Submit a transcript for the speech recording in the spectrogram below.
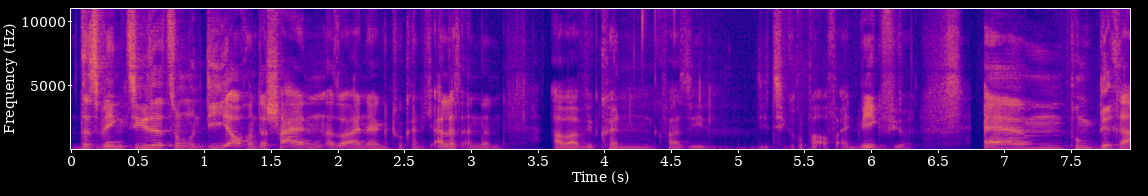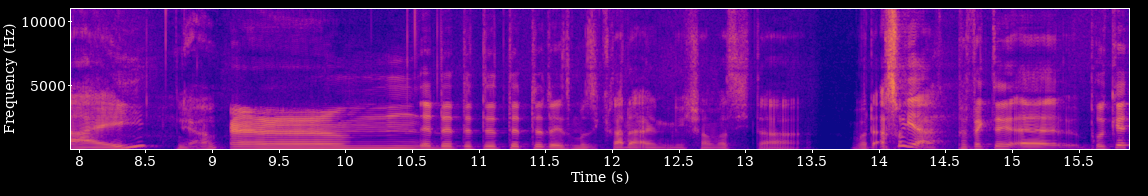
deswegen Zielsetzung und die auch unterscheiden. Also eine Agentur kann nicht alles ändern, aber wir können quasi die Zielgruppe auf einen Weg führen. Ähm, Punkt 3. Ja. Ähm, jetzt muss ich gerade eigentlich schauen, was ich da wollte. Achso, ja, perfekte äh, Brücke.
